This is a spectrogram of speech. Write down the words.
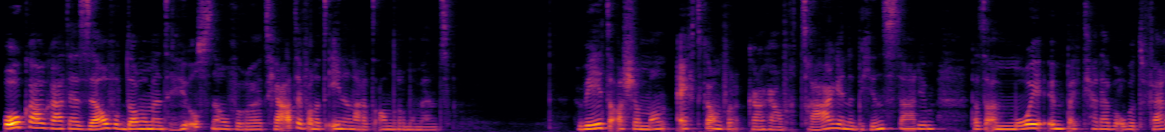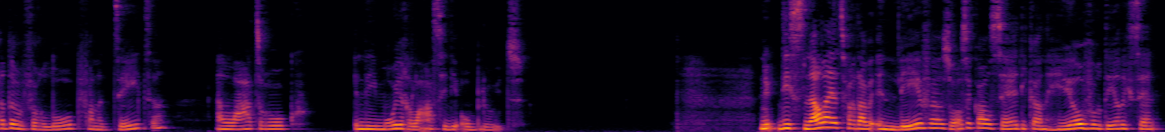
Ook al gaat hij zelf op dat moment heel snel vooruit, gaat hij van het ene naar het andere moment. Weten als je een man echt kan, kan gaan vertragen in het beginstadium, dat dat een mooie impact gaat hebben op het verdere verloop van het daten en later ook in die mooie relatie die opbloeit. Nu, die snelheid waar dat we in leven, zoals ik al zei, die kan heel voordelig zijn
